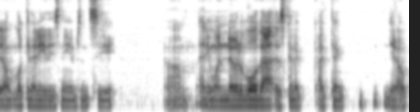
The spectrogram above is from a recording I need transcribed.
don't look at any of these names and see um, anyone notable that is going to, I think, you know,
